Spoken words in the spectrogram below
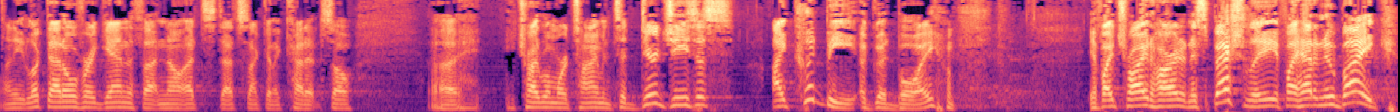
And he looked that over again and thought, no, that's, that's not going to cut it. So, uh, he tried one more time and said, Dear Jesus, I could be a good boy if I tried hard and especially if I had a new bike.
